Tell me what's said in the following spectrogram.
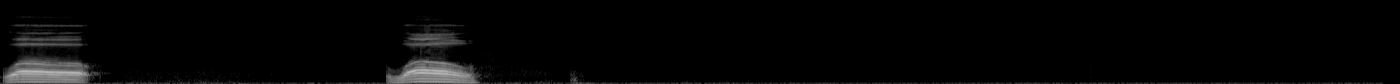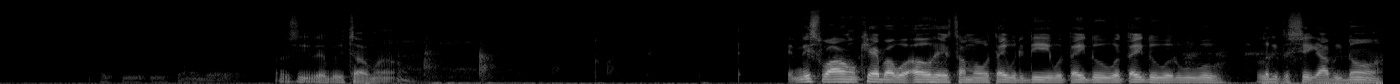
Whoa. Whoa. Let's see what that bitch talking about. And this is why I don't care about what old heads talking about what they would have did, what they do, what they do, what woo woo. Look at the shit y'all be doing.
